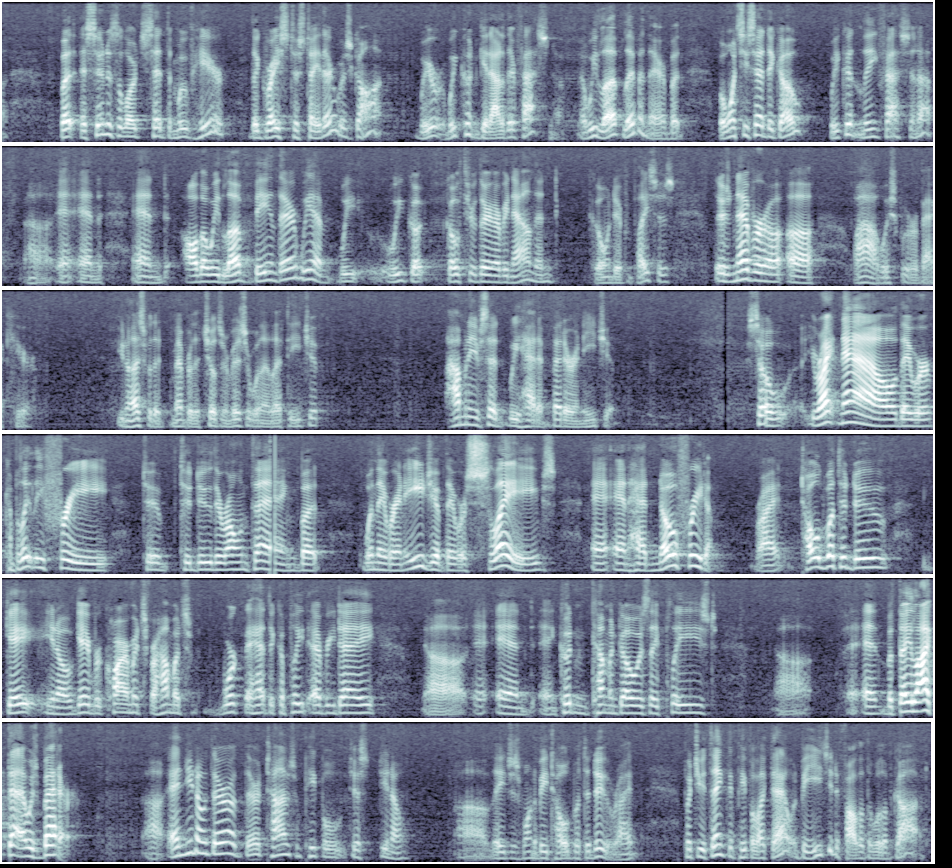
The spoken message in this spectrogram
but as soon as the Lord said to move here, the grace to stay there was gone. We were, we couldn't get out of there fast enough. Now, we loved living there, but but once He said to go, we couldn't leave fast enough. Uh, and, and and although we love being there, we have we we go go through there every now and then, go in different places. There's never a, a wow, I wish we were back here. You know, that's what the, remember the children of Israel when they left Egypt? How many have said we had it better in Egypt? So right now, they were completely free to, to do their own thing, but when they were in Egypt, they were slaves and, and had no freedom, right? Told what to do, gave, you know, gave requirements for how much work they had to complete every day, uh, and, and couldn't come and go as they pleased. Uh, and, but they liked that. It was better. Uh, and, you know, there are, there are times when people just, you know, uh, they just want to be told what to do, right? But you think that people like that would be easy to follow the will of God.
